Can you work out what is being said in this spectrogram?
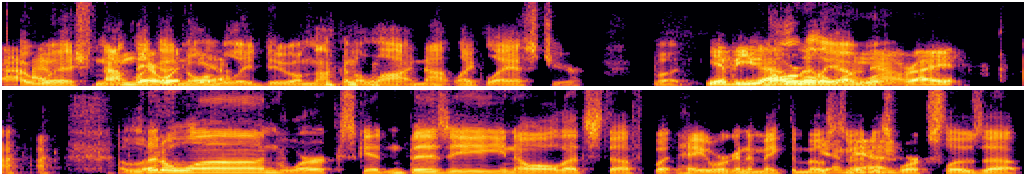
i I've- wish not I'm like i normally do i'm not gonna lie not like last year but Yeah, but you got a I little one now, right? a little one, work's getting busy, you know, all that stuff. But hey, we're gonna make the most Yeah, of it as work slows up.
